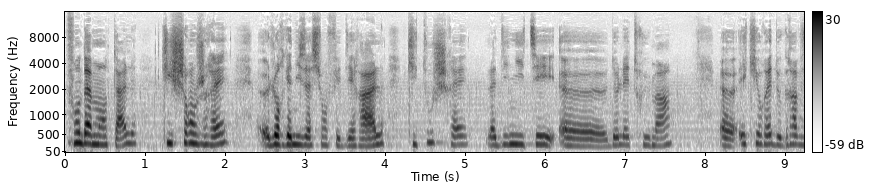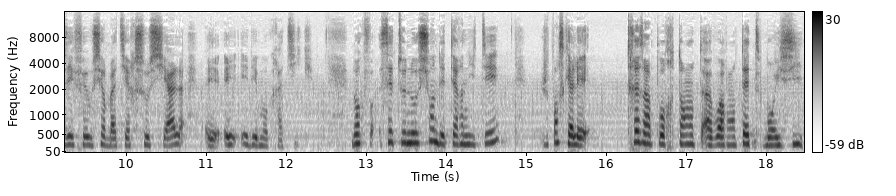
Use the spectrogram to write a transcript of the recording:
fondamentale qui changerait euh, l'organisation fédérale, qui toucherait la dignité euh, de l'être humain euh, et qui aurait de graves effets aussi en matière sociale et, démocratique. Donc cette notion d'éternité, je pense qu'elle est très importante à avoir en tête. Bon, ici,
